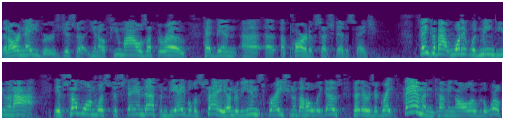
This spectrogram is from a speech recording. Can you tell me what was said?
that our neighbors, just a, you know a few miles up the road, had been uh, a, a part of such devastation. Think about what it would mean to you and I if someone was to stand up and be able to say, under the inspiration of the Holy Ghost, that there is a great famine coming all over the world.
